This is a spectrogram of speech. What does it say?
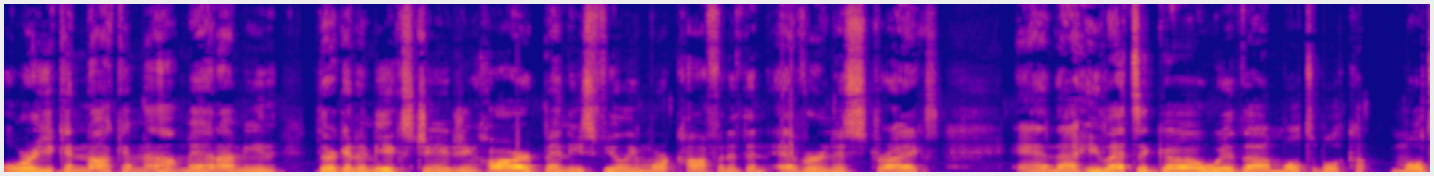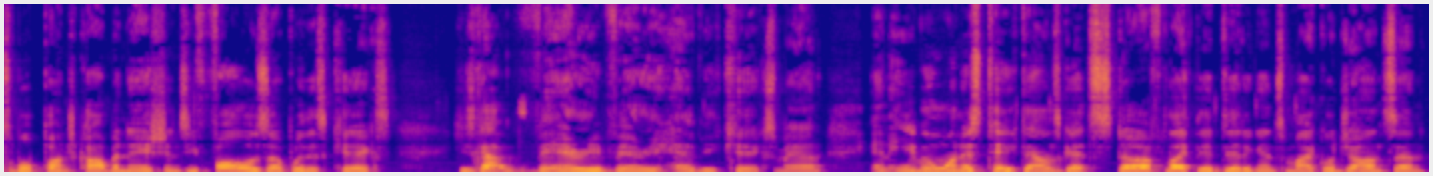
or he can knock him out, man. I mean, they're going to be exchanging hard. Benny's feeling more confident than ever in his strikes, and uh, he lets it go with uh, multiple multiple punch combinations. He follows up with his kicks. He's got very very heavy kicks, man. And even when his takedowns get stuffed, like they did against Michael Johnson,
